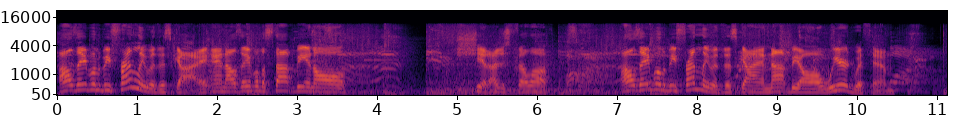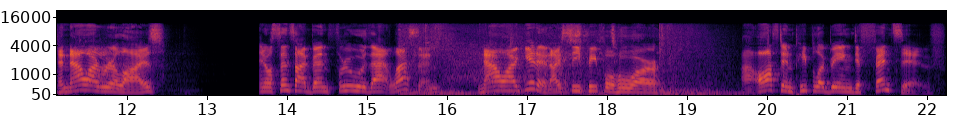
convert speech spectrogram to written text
I was able to be friendly with this guy, and I was able to stop being all... Shit, I just fell off. I was able to be friendly with this guy and not be all weird with him. And now I realize, you know, since I've been through that lesson, now I get it. I see people who are... Uh, often people are being defensive.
